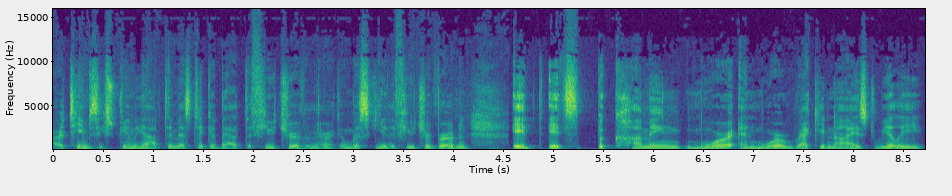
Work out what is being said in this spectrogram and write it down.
our team is extremely optimistic about the future of American whiskey and the future of bourbon. It, it's becoming more and more recognized really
